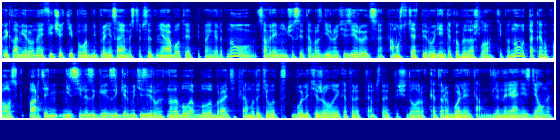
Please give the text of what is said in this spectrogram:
рекламированная фича типа вот непроницаемость абсолютно не работает, типа они говорят, ну, со временем часы там разгерметизируются, а может у тебя в первый день такое произошло, типа, ну, вот такая попалась партия не сильно загерметизированных, надо было, было брать там вот эти вот более тяжелые, которые там стоят тысячи долларов, которые более там для ныряния сделаны.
